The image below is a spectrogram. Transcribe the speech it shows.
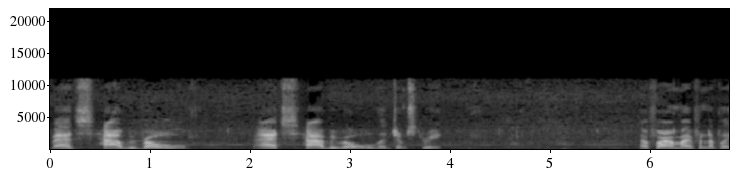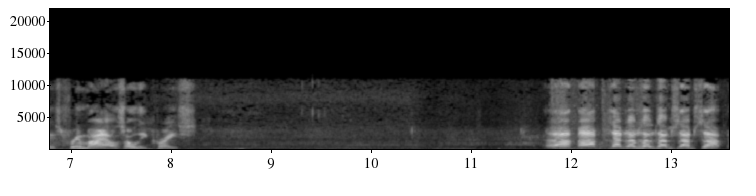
That's how we roll. That's how we roll at Jump Street. How far am I from the place? Three miles. Holy Christ. Up, up, stop, stop, stop, stop, stop, stop.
